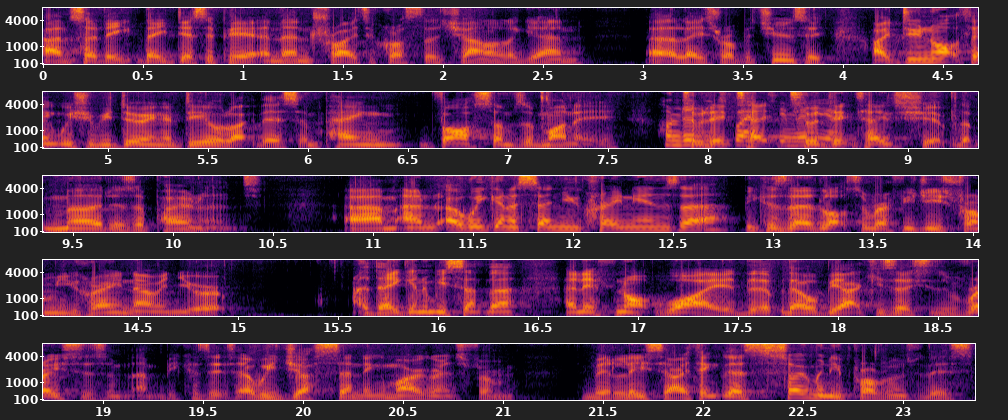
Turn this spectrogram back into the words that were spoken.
And so they, they disappear and then try to cross the channel again at a later opportunity. I do not think we should be doing a deal like this and paying vast sums of money to a, dicta- to a dictatorship that murders opponents. Um, and are we going to send Ukrainians there? Because there are lots of refugees from Ukraine now in Europe. Are they going to be sent there? And if not, why? There will be accusations of racism then, because it's, are we just sending migrants from the Middle East? I think there's so many problems with this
